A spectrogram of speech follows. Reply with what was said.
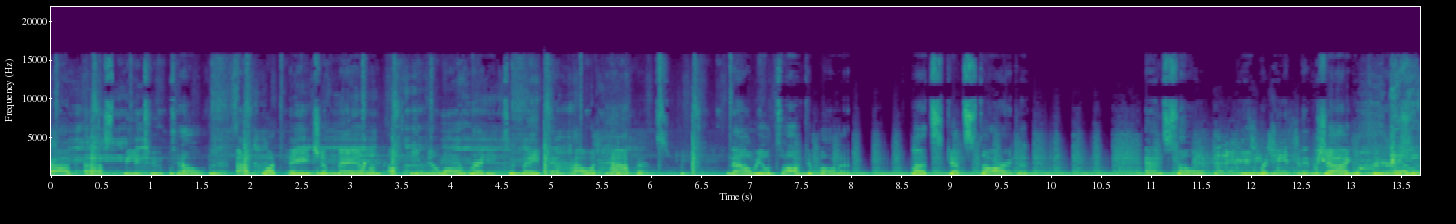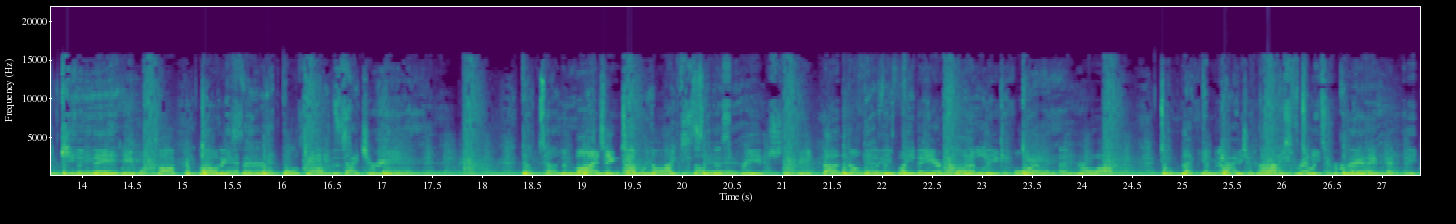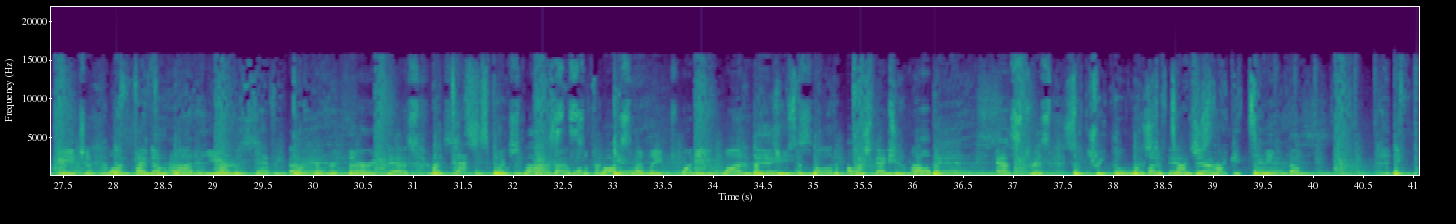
Have asked me to tell them at what age a male and a female are ready to mate and how it happens. Now we'll talk about it. Let's get started. And so, puberty and jagdterriers. Hey kid, Today we will talk about Don't ever let them examples of this breed. They'll tell The you what to binding of dogs of this breed should be done only when they are everything you know that finally formed and grow up. The female becomes ready for mating at the age of one and I love years. After her third My past is estrus, filled which with things I lasts approximately 21 I days. use them all to push me any pelvic estrus, So treat the worst but of times just like a week of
